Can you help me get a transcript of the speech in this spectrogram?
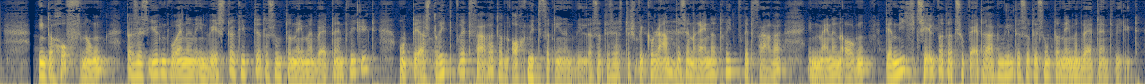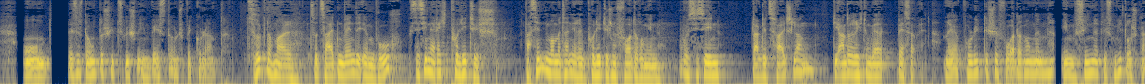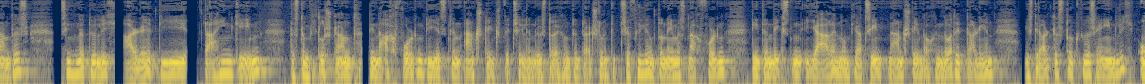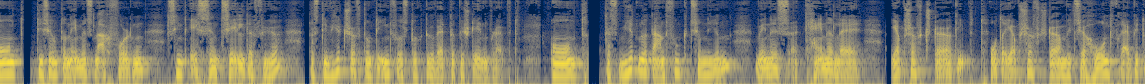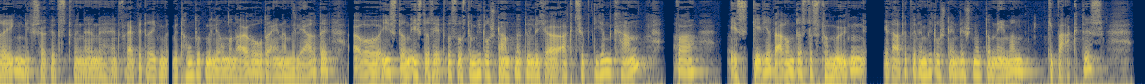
in der Hoffnung, dass es irgendwo einen Investor gibt, der das Unternehmen weiterentwickelt und der als Trittbrettfahrer dann auch mitverdienen will. Also das heißt, der Spekulant ist ein reiner Trittbrettfahrer in meinen Augen, der nicht selber dazu beitragen will, dass er das Unternehmen weiterentwickelt. Und das ist der Unterschied zwischen Investor und Spekulant. Zurück nochmal zur Zeitenwende, Ihrem Buch. Sie sind ja recht politisch. Was sind denn momentan Ihre politischen Forderungen, wo Sie sehen, da geht's falsch lang, die andere Richtung wäre bessere? Naja, politische Forderungen im Sinne des Mittelstandes sind natürlich alle, die dahin gehen, dass der Mittelstand die Nachfolgen, die jetzt anstehen, speziell in Österreich und in Deutschland gibt es ja viele Unternehmensnachfolgen, die in den nächsten Jahren und Jahrzehnten anstehen, auch in Norditalien ist die Altersstruktur sehr ähnlich und diese Unternehmensnachfolgen sind essentiell dafür, dass die Wirtschaft und die Infrastruktur weiter bestehen bleibt. Und das wird nur dann funktionieren, wenn es keinerlei Erbschaftssteuer gibt oder Erbschaftssteuer mit sehr hohen Freibeträgen. Ich sage jetzt, wenn ein, ein Freibetrag mit 100 Millionen Euro oder einer Milliarde Euro ist, dann ist das etwas, was der Mittelstand natürlich akzeptieren kann. Aber es geht ja darum, dass das Vermögen gerade bei den mittelständischen Unternehmen geparkt ist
